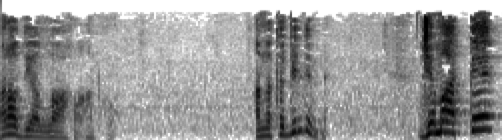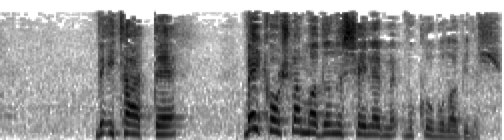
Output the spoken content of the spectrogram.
radıyallahu anhu. Anlatabildim mi? Cemaatte ve itaatte belki hoşlanmadığınız şeyler vuku bulabilir.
